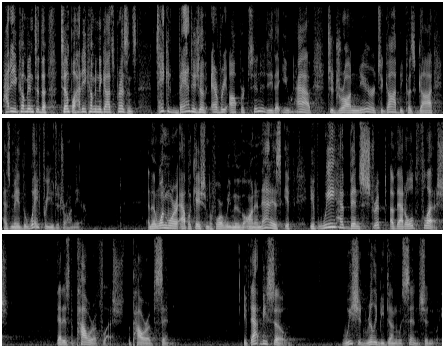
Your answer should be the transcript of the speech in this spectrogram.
How do you come into the temple? How do you come into God's presence? Take advantage of every opportunity that you have to draw nearer to God because God has made the way for you to draw near. And then one more application before we move on, and that is if, if we have been stripped of that old flesh, that is the power of flesh, the power of sin. If that be so, we should really be done with sin, shouldn't we?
